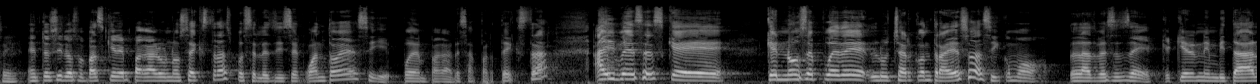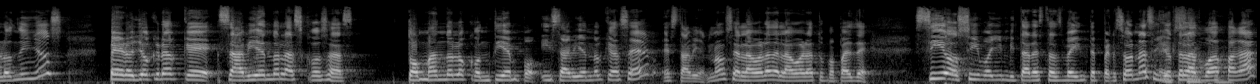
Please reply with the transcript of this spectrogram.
Sí. Entonces si los papás quieren pagar unos extras, pues se les dice cuánto es y pueden pagar esa parte extra. Hay veces que, que no se puede luchar contra eso, así como las veces de que quieren invitar a los niños, pero yo creo que sabiendo las cosas tomándolo con tiempo y sabiendo qué hacer, está bien, ¿no? O sea, a la hora de la hora tu papá es de, sí o sí voy a invitar a estas 20 personas y yo te las voy a pagar.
